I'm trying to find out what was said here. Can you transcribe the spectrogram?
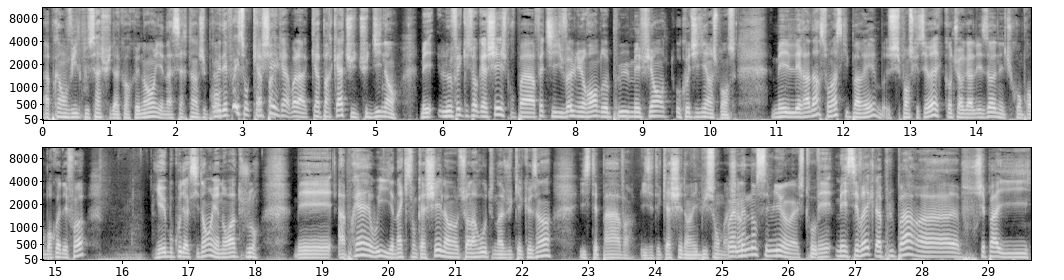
Après en ville tout ça, je suis d'accord que non. Il y en a certains tu prends Mais des fois, ils sont cas par cachés. cas, voilà, cas par cas, tu, tu te dis non. Mais le fait qu'ils soient cachés, je trouve pas, en fait, ils veulent nous rendre plus méfiants au quotidien, je pense. Mais les radars sont là, ce qui paraît. Je pense que c'est vrai, quand tu regardes les zones et tu comprends pourquoi des fois, Il y a eu beaucoup d'accidents, il y en aura toujours. Mais après, oui, il y en a qui sont cachés là sur la route. On a vu quelques-uns. Ils étaient pas, enfin, ils étaient cachés dans les buissons, Ouais, machin. maintenant c'est mieux, ouais, je trouve. mais mais c'est vrai que la plupart, euh, je sais pas, ils.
